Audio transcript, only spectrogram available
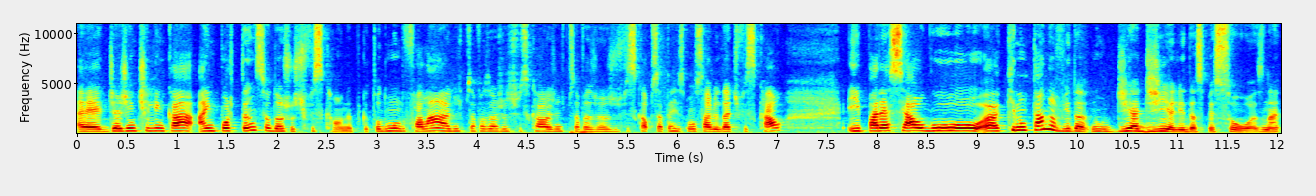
é, de a gente linkar a importância do ajuste fiscal, né? Porque todo mundo fala, ah, a gente precisa fazer o ajuste fiscal, a gente precisa fazer o ajuste fiscal, precisa ter responsabilidade fiscal e parece algo uh, que não está na vida, no dia a dia ali das pessoas, né?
